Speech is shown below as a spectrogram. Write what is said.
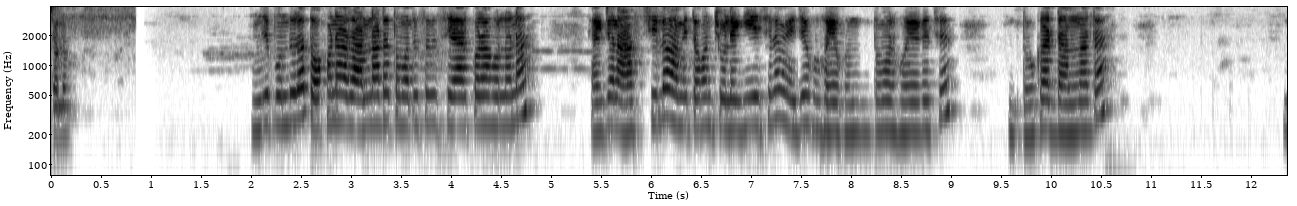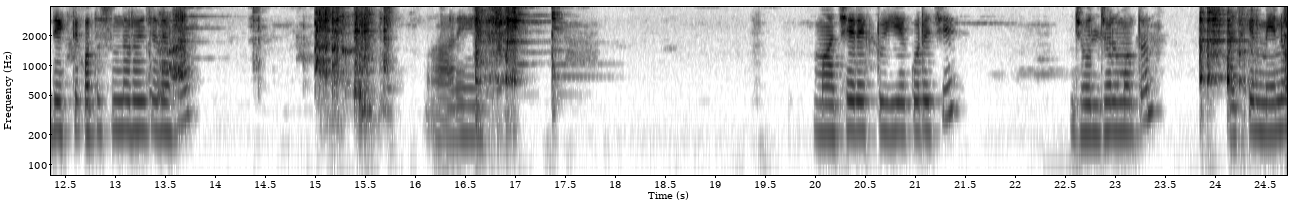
চলো। যে বন্ধুরা, তখন আর রান্নাটা তোমাদের সাথে শেয়ার করা হলো না। একজন আসছিল, আমি তখন চলে গিয়েছিলাম, এই যে হয়ে তোমার হয়ে গেছে ধোকার ডালনাটা। দেখতে কত সুন্দর হয়েছে, দেখো। আর এই মাছের একটু ইয়ে করেছি, ঝোল ঝোল মতন। আজকের মেনু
